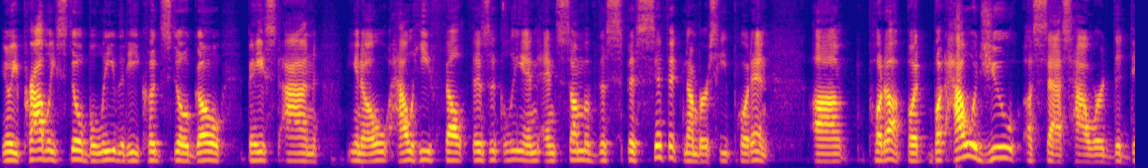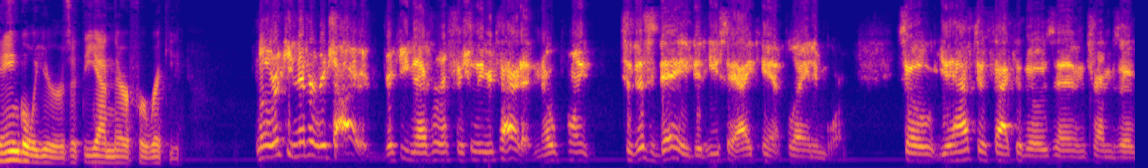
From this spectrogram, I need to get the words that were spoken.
you know, he probably still believed that he could still go based on, you know, how he felt physically and, and some of the specific numbers he put in, uh, put up. But but how would you assess, Howard, the dangle years at the end there for Rickey? No, Rickey never retired. Rickey never officially retired. At no point to this day did he say I can't play anymore. So you have to factor those in in terms of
